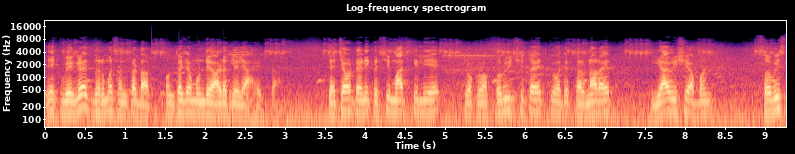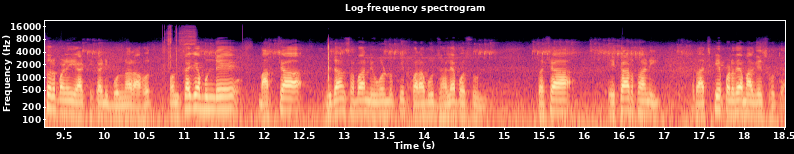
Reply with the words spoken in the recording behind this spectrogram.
एक वेगळ्याच धर्मसंकटात पंकजा मुंडे अडकलेल्या आहेत का? त्याच्यावर त्यांनी कशी मात केली आहे किंवा किंवा करू इच्छित आहेत किंवा ते करणार आहेत याविषयी आपण सविस्तरपणे या ठिकाणी बोलणार आहोत. पंकजा मुंडे मागच्या विधानसभा निवडणुकीत पराभूत झाल्यापासून तशा एका अर्थाने राजकीय पडद्यामागेच होत्या.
